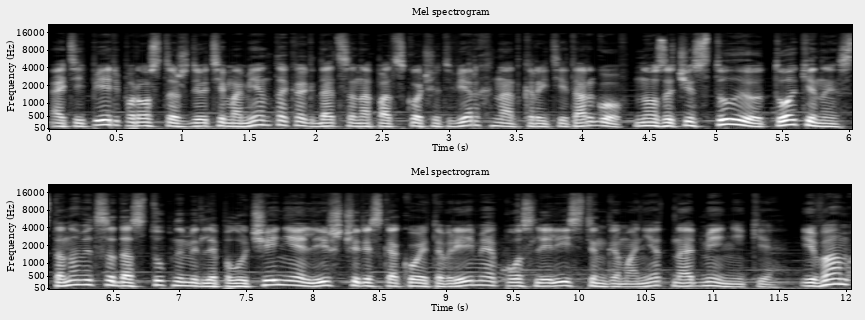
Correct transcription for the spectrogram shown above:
а теперь просто ждете момента, когда цена подскочит вверх на открытии торгов. Но зачастую токены становятся доступными для получения лишь через какое-то время после листинга монет на обменнике. И вам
